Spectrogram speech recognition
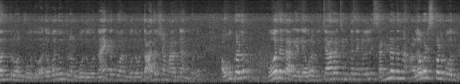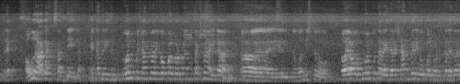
ಸಂತರು ಅನ್ಬೋದು, ಅದು ಅವಧೂತರು ಅನ್ಬೋದು, ನಾಯಕತ್ವ ಅನ್ಬೋದು, ಒಂದು ಆದರ್ಶ ಮಾರ್ಗ ಅನ್ಬೋದು. ಅವುಗಳು ಹೋದ ದಾರಿಯಲ್ಲಿ ಅವರ ವಿಚಾರ ಚಿಂತನೆಗಳಲ್ಲಿ ಸಣ್ಣದನ್ನು ಅಳವಡಿಸ್ಕೊಳ್ಬಹುದು ಬಿಟ್ಟರೆ ಅವ್ರು ಆಗಕ್ಕೆ ಸಾಧ್ಯ ಇಲ್ಲ. ಯಾಕಂದ್ರೆ ಇದನ್ನು ಕುವೆಂಪು ಶಾಂತವಾರಿ ಗೋಪಾಲ್ ಗೌಡರು ಅಂದ ತಕ್ಷಣ ಈಗ ಒಂದಿಷ್ಟು ಯಾವ ಕುವೆಂಪು ಥರ ಇದ್ದಾರೆ, ಶಾಂತವೇರಿ ಗೋಪಾಲ್ ಗೌಡ್ರ ಥರ ಇದ್ದಾರೆ,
